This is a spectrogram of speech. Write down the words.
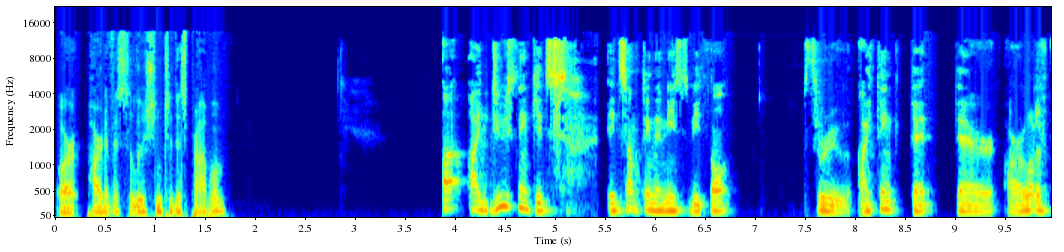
or part of a solution to this problem? Uh, I do think it's it's something that needs to be thought through. I think that there are a lot of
